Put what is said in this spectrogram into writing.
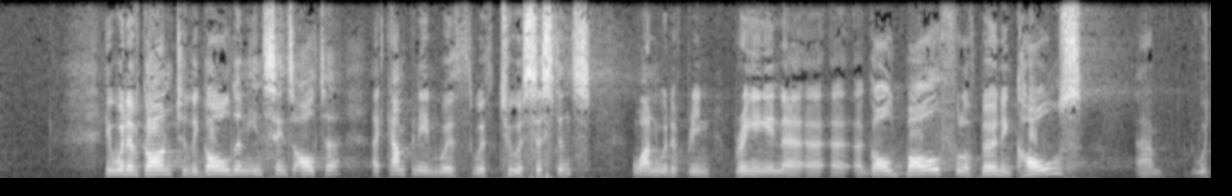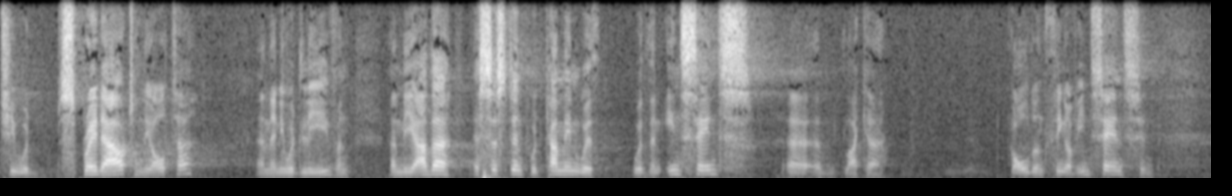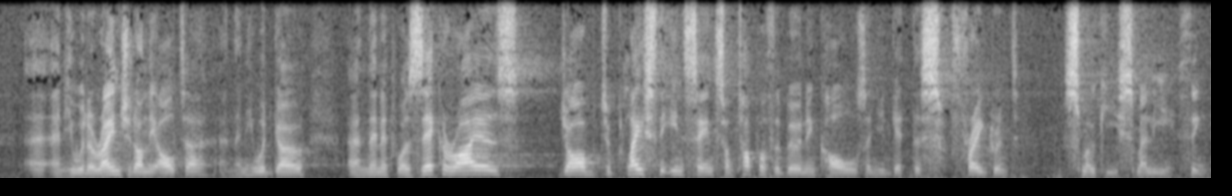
He would have gone to the golden incense altar, accompanied with, with two assistants. One would have been bringing in a, a, a gold bowl full of burning coals, um, which he would spread out on the altar, and then he would leave. And, and the other assistant would come in with, with an incense, uh, like a golden thing of incense, and, uh, and he would arrange it on the altar, and then he would go. And then it was Zechariah's job to place the incense on top of the burning coals, and you'd get this fragrant smoky, smelly thing.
